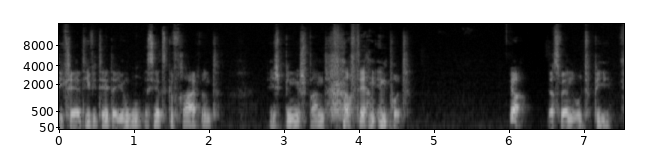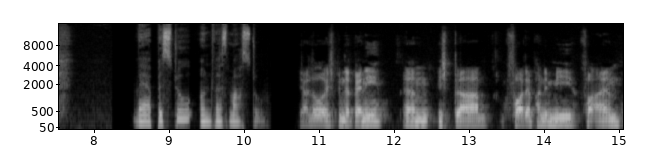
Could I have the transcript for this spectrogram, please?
Die Kreativität der Jungen ist jetzt gefragt und ich bin gespannt auf deren Input. Ja, das wäre eine Utopie. Wer bist du und was machst du? Ja, hallo, ich bin der Benny. Ähm, ich war vor der Pandemie vor allem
